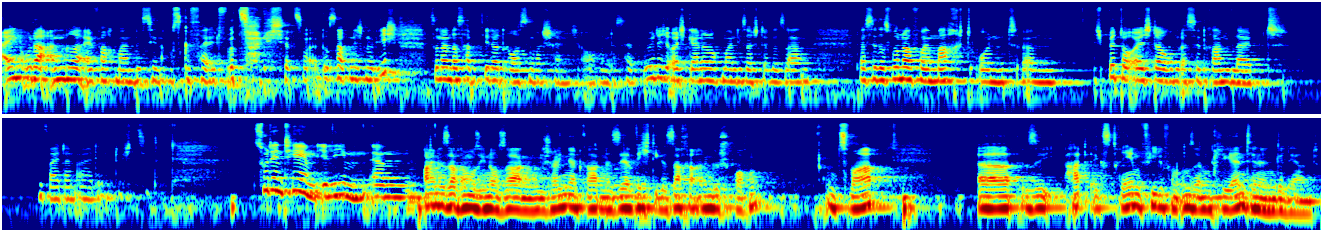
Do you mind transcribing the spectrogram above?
ein oder andere einfach mal ein bisschen ausgefeilt wird, sage ich jetzt mal. Das habt nicht nur ich, sondern das habt ihr da draußen wahrscheinlich auch. Und deshalb würde ich euch gerne nochmal an dieser Stelle sagen, dass ihr das wundervoll macht. Und ähm, ich bitte euch darum, dass ihr dran bleibt und weiter in euer Ding durchzieht. Zu den Themen, ihr Lieben. Ähm eine Sache muss ich noch sagen. Die Charlene hat gerade eine sehr wichtige Sache angesprochen. Und zwar, äh, sie hat extrem viel von unseren Klientinnen gelernt.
